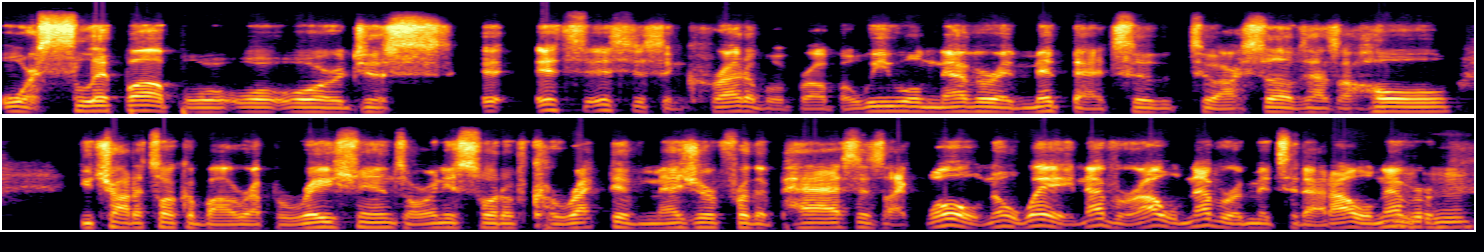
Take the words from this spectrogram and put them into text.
or slip up or or, or just it, it's it's just incredible, bro. But we will never admit that to to ourselves as a whole. You try to talk about reparations or any sort of corrective measure for the past. It's like, whoa, no way, never. I will never admit to that. I will never. Mm-hmm.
